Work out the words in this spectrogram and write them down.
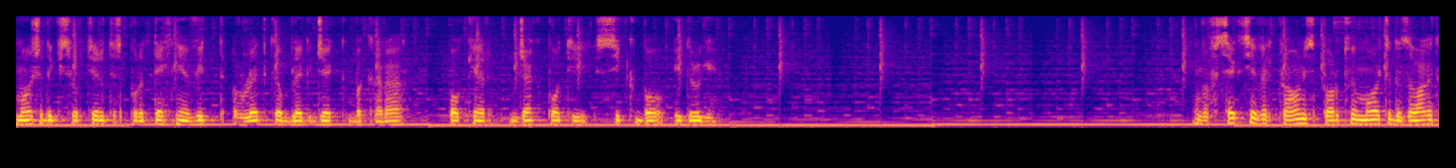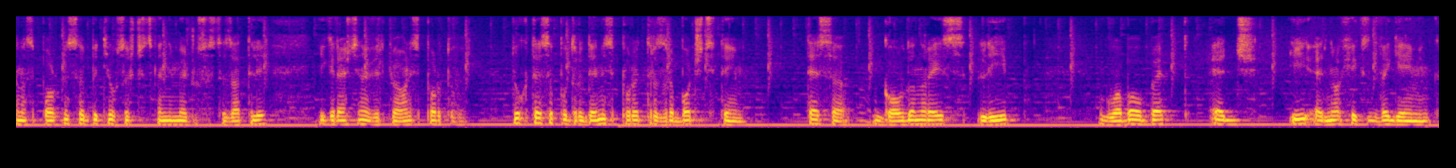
Можете да ги сортирате според техния вид рулетка, блекджек, бакара, покер, джакпоти, сикбо и други. В секция виртуални спортове можете да залагате на спортни събития, осъществени между състезатели, игращи на виртуални спортове. Тук те са подредени според разработчиците им – те са Golden Race, Leap, GlobalBet, Edge и 1x2 Gaming.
